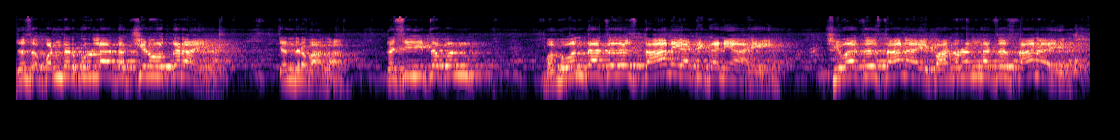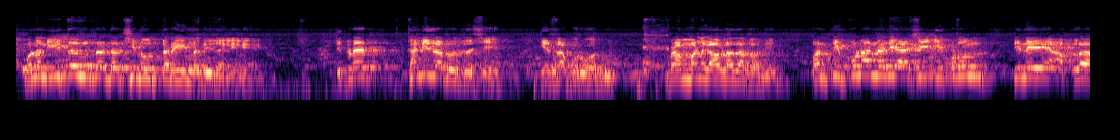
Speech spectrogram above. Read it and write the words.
जसं पंढरपूरला दक्षिणोत्तर आहे चंद्रभागा. तशी इथं पण भगवंताचं स्थान या ठिकाणी आहे शिवाचं स्थान आहे पांडुरंगाचं स्थान आहे म्हणून इथं सुद्धा दक्षिण उत्तर ही नदी झालेली आहे. तिकडे खाली जात होते जसे केसापूरवरून ब्राह्मणगावला जात होती. पण ती पुन्हा नदी अशी इकडून तिने आपला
